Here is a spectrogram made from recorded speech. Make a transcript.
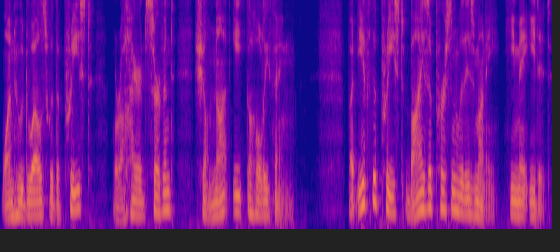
one who dwells with a priest or a hired servant shall not eat the holy thing. But if the priest buys a person with his money, he may eat it,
